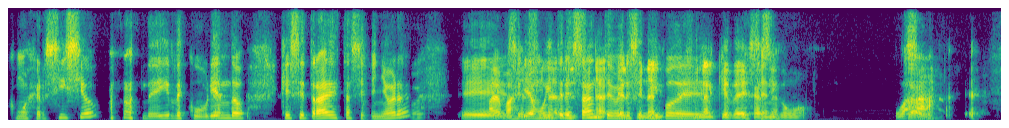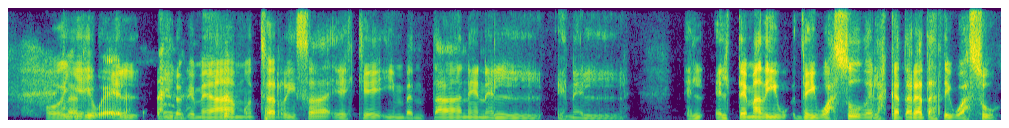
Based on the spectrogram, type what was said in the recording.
como ejercicio de ir descubriendo qué se trae esta señora. Eh, sería muy interesante ver ese tipo de. El final que te deja así como. ¡Wow! Oye, y lo que me da mucha risa es que inventaban en el, en el, el, tema de, de, Iguazú, de las cataratas de Iguazú,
